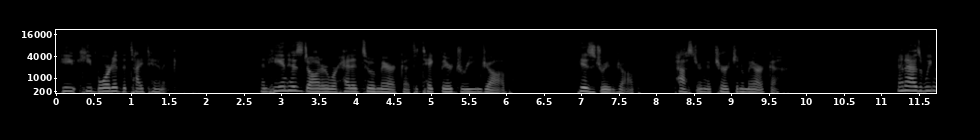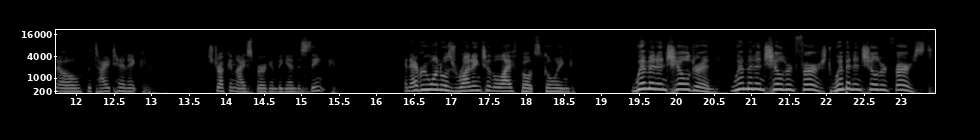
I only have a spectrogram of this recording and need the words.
he, he boarded the Titanic. And he and his daughter were headed to America to take their dream job, his dream job, pastoring a church in America. And as we know, the Titanic struck an iceberg and began to sink. And everyone was running to the lifeboats, going, Women and children, women and children first, women and children first.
